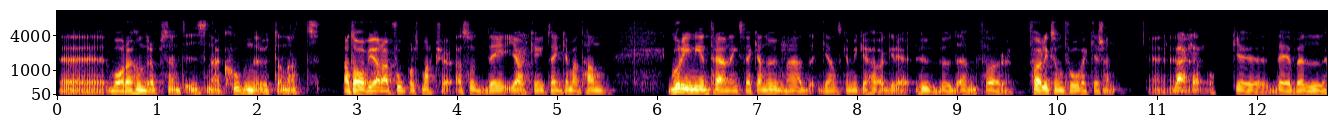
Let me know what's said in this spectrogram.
eh, vara 100% i sina aktioner utan att, att avgöra fotbollsmatcher. Alltså det, jag kan ju tänka mig att han går in i en träningsvecka nu med ganska mycket högre huvud än för, för liksom två veckor sedan. Eh, Verkligen. Och eh, det är väl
